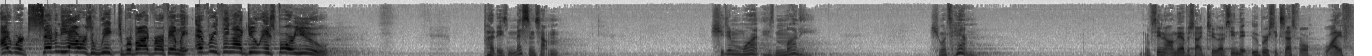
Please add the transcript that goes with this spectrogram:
I work 70 hours a week to provide for our family. Everything I do is for you. But he's missing something. She didn't want his money, she wants him. I've seen it on the other side too. I've seen the uber successful wife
